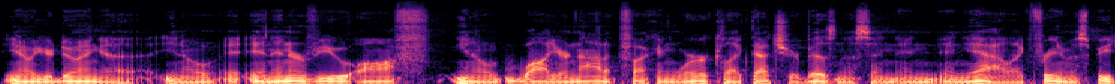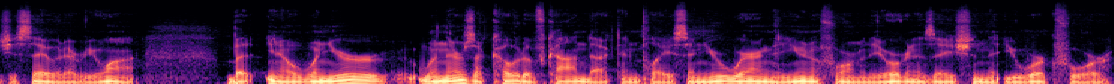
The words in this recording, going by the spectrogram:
You know, you're doing a you know an interview off. You know, while you're not at fucking work, like that's your business. And and and yeah, like freedom of speech, you say whatever you want. But you know, when you're when there's a code of conduct in place and you're wearing the uniform of the organization that you work for,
